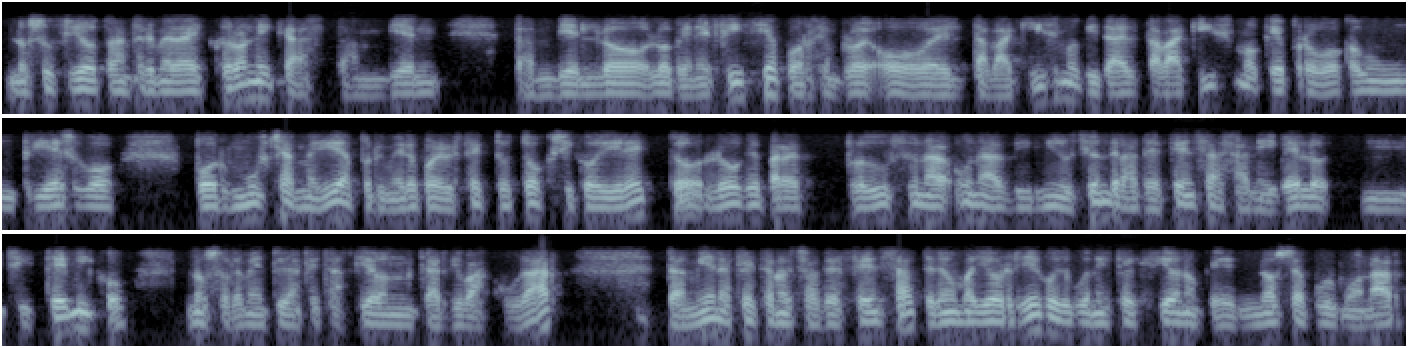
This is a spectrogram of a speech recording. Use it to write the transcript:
no sufrir otras enfermedades crónicas también, también lo, beneficia, por ejemplo, o el tabaquismo, evitar el tabaquismo que provoca un riesgo por muchas medidas, primero por el efecto tóxico directo, luego que produce una, disminución de las defensas a nivel mm, sistémico, no solamente una afectación cardiovascular, también afecta a nuestras defensas, tenemos mayor riesgo de una infección, aunque no sea pulmonar,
